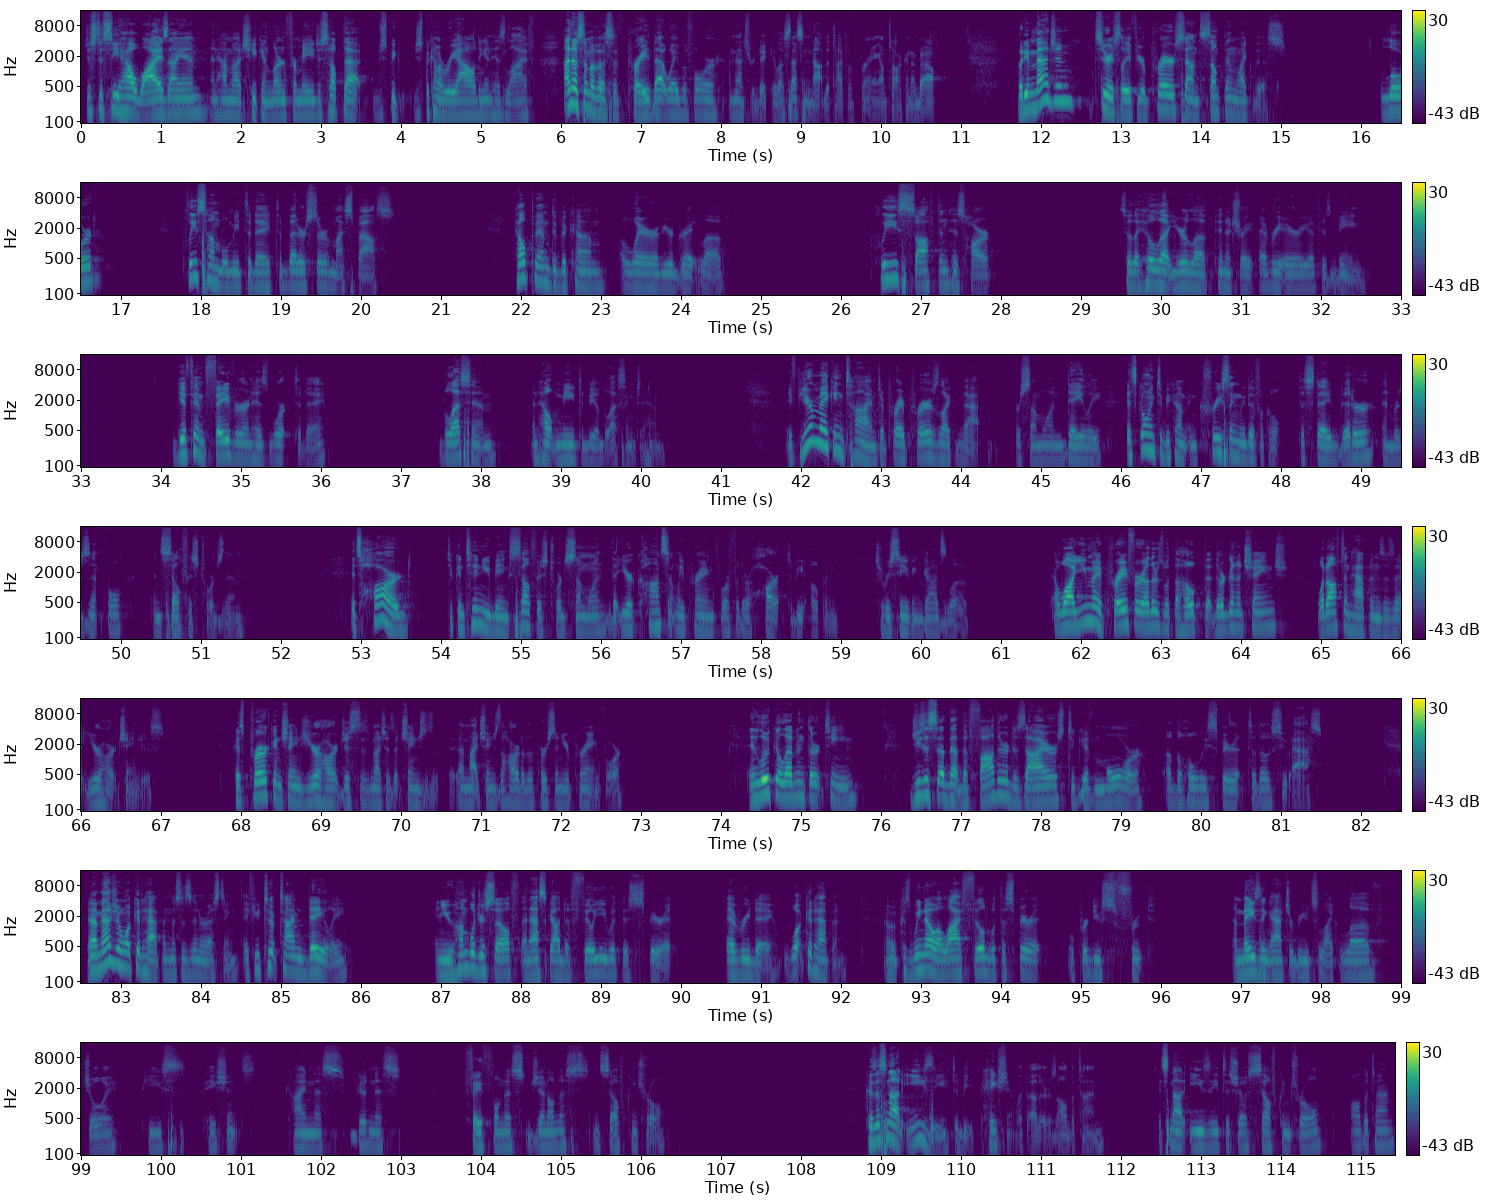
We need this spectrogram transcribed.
just to see how wise I am and how much he can learn from me. Just help that just, be, just become a reality in his life. I know some of us have prayed that way before, and that's ridiculous. That's not the type of praying I'm talking about. But imagine, seriously, if your prayer sounds something like this Lord, please humble me today to better serve my spouse. Help him to become aware of your great love. Please soften his heart so that he'll let your love penetrate every area of his being. Give him favor in his work today. Bless him and help me to be a blessing to him. If you're making time to pray prayers like that for someone daily, it's going to become increasingly difficult to stay bitter and resentful and selfish towards them. It's hard to continue being selfish towards someone that you're constantly praying for for their heart to be open to receiving God's love. And while you may pray for others with the hope that they're going to change, what often happens is that your heart changes. Because prayer can change your heart just as much as it changes it might change the heart of the person you're praying for. In Luke 11, 13, Jesus said that the Father desires to give more of the Holy Spirit to those who ask. Now imagine what could happen. This is interesting. If you took time daily and you humbled yourself and asked God to fill you with His Spirit every day, what could happen? Uh, because we know a life filled with the Spirit will produce fruit. Amazing attributes like love, joy, peace, patience, kindness, goodness, faithfulness, gentleness, and self control. Because it's not easy to be patient with others all the time. It's not easy to show self control all the time.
